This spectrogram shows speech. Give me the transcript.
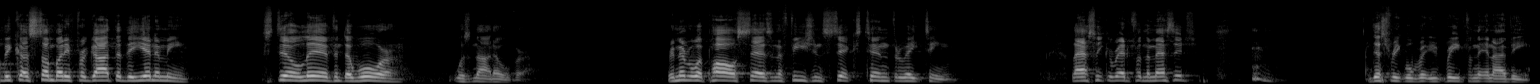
because somebody forgot that the enemy still lived and the war was not over. Remember what Paul says in Ephesians 6 10 through 18. Last week we read from the message. this week we'll read from the NIV.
